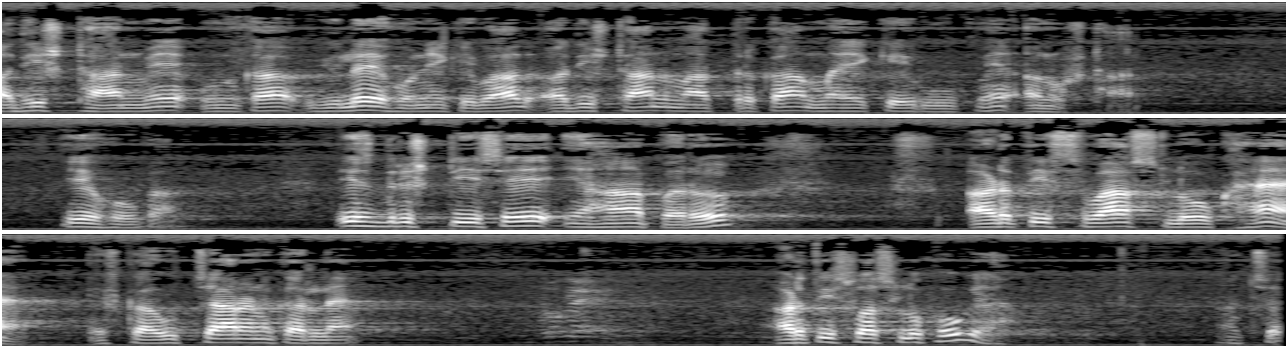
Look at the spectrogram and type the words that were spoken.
अधिष्ठान में उनका विलय होने के बाद अधिष्ठान मात्र का मय के रूप में अनुष्ठान। ये होगा। इस दृष्टि से यहाँ पर अड़तीसवा श्लोक है, इसका उच्चारण कर लें। अड़तीसवा श्लोक हो गया? अच्छा।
